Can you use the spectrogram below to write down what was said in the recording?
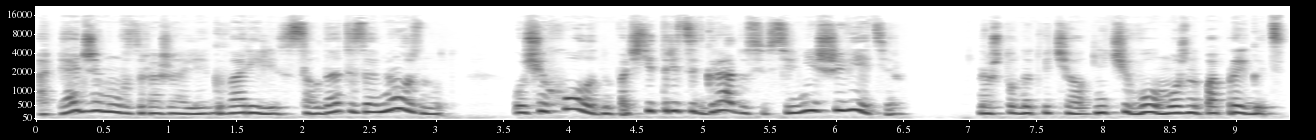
опять же ему возражали и говорили, солдаты замерзнут, очень холодно, почти 30 градусов, сильнейший ветер. На что он отвечал, ничего, можно попрыгать.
